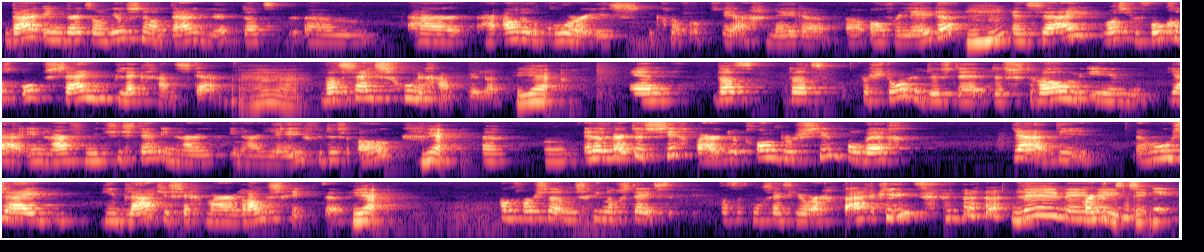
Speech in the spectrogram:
Daarin werd al heel snel duidelijk dat um, haar, haar oudere broer is, ik geloof ook twee jaar geleden, uh, overleden. Mhm. En zij was vervolgens op zijn plek gaan staan. Ah. Was zijn schoenen gaan vullen. Ja. En dat, dat verstoorde dus de, de stroom in, ja, in haar familiesysteem, in haar, in haar leven dus ook. Ja. Uh, en dat werd dus zichtbaar, gewoon door simpelweg, ja, die, hoe zij die blaadjes zeg maar rangschikte. Ja. Ik kan me voorstellen, misschien nog steeds, dat het nog steeds heel erg vaag klinkt. Nee, nee, maar nee. Ik denk, niet-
